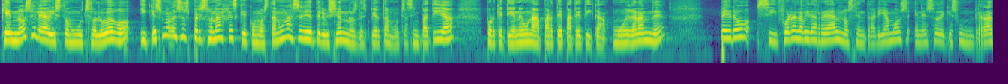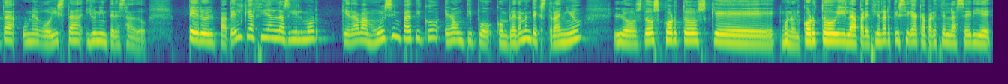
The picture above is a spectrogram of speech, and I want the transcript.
que no se le ha visto mucho luego y que es uno de esos personajes que como está en una serie de televisión nos despierta mucha simpatía porque tiene una parte patética muy grande, pero si fuera la vida real nos centraríamos en eso de que es un rata, un egoísta y un interesado. Pero el papel que hacían las Gilmore quedaba muy simpático, era un tipo completamente extraño. Los dos cortos que, bueno, el corto y la aparición artística que aparece en la serie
